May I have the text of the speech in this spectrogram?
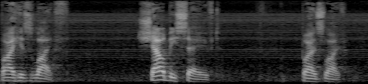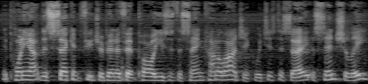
by his life. Shall be saved by his life. In pointing out this second future benefit, Paul uses the same kind of logic, which is to say, essentially,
